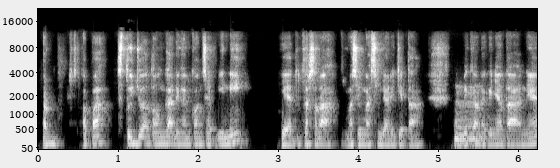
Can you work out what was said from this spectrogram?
Per- apa setuju atau enggak dengan konsep ini ya itu terserah masing-masing dari kita. Tapi Hmm. karena kenyataannya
